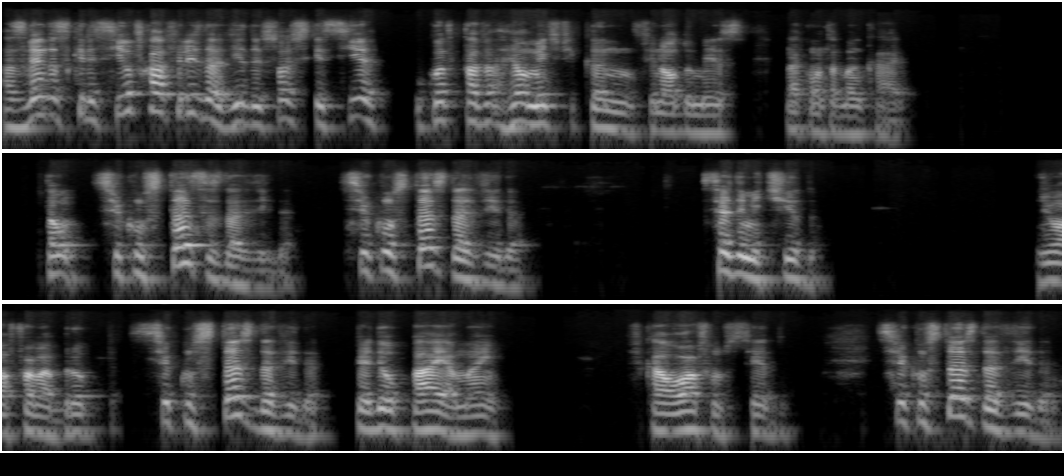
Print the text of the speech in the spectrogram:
As vendas cresciam, eu ficava feliz da vida e só esquecia o quanto estava realmente ficando no final do mês na conta bancária. Então, circunstâncias da vida, circunstâncias da vida, ser demitido de uma forma abrupta, circunstâncias da vida, perder o pai, a mãe, ficar órfão cedo, circunstâncias da vida,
